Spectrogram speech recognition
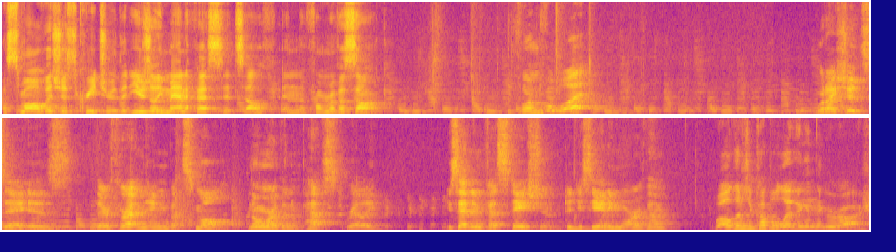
A small vicious creature that usually manifests itself in the form of a sock. In the form of a what? What I should say is, they're threatening but small. No more than a pest, really. You said infestation. Did you see any more of them? Well, there's a couple living in the garage.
